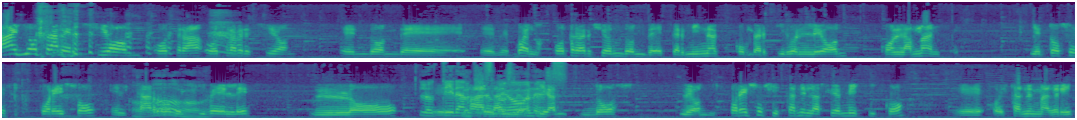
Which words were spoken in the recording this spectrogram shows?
Hay otra versión, otra otra versión en donde, eh, bueno, otra versión donde termina convertido en león con la amante. Y entonces, por eso, el carro Oh. de Cibeles lo, Lo eh, tiran dos jalan, lo leones. tiran dos leones. Por eso, si están en la Ciudad de México eh, o están en Madrid,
